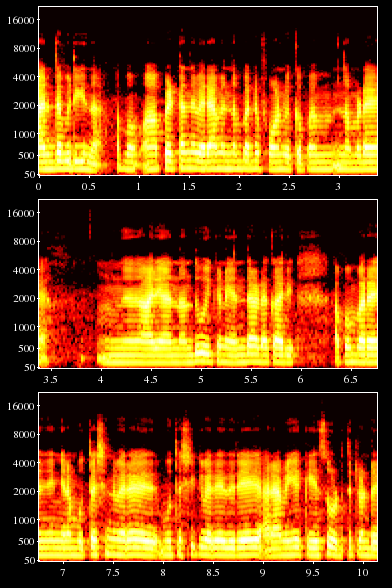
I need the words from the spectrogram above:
അനന്തപുരിയിൽ നിന്ന് അപ്പം ആ പെട്ടെന്ന് വരാമെന്നും പറഞ്ഞ് ഫോൺ വെക്കും. അപ്പം നമ്മുടെ നന്ദു ചോദിക്കണേ എന്താണ് കാര്യം? അപ്പം പറയുന്നത് ഇങ്ങനെ മുത്തശ്ശന് വരെ മുത്തശ്ശിക്ക് വരെ എതിരെ അനാമിക കേസ് കൊടുത്തിട്ടുണ്ട്.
